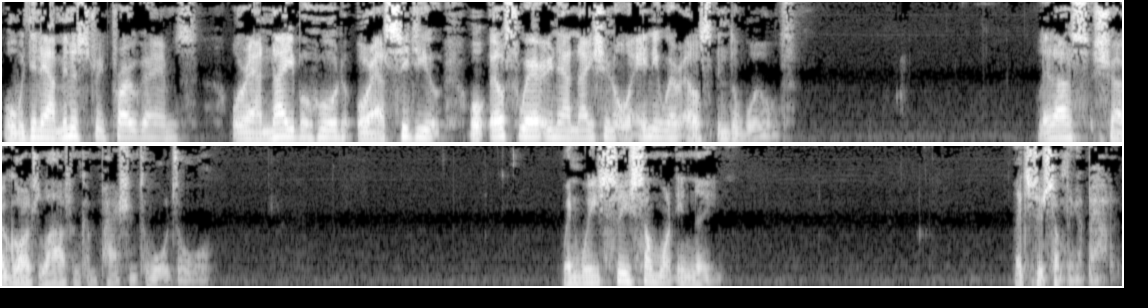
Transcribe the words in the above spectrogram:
or within our ministry programs or our neighborhood or our city or elsewhere in our nation or anywhere else in the world. Let us show God's love and compassion towards all. When we see someone in need, Let's do something about it.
